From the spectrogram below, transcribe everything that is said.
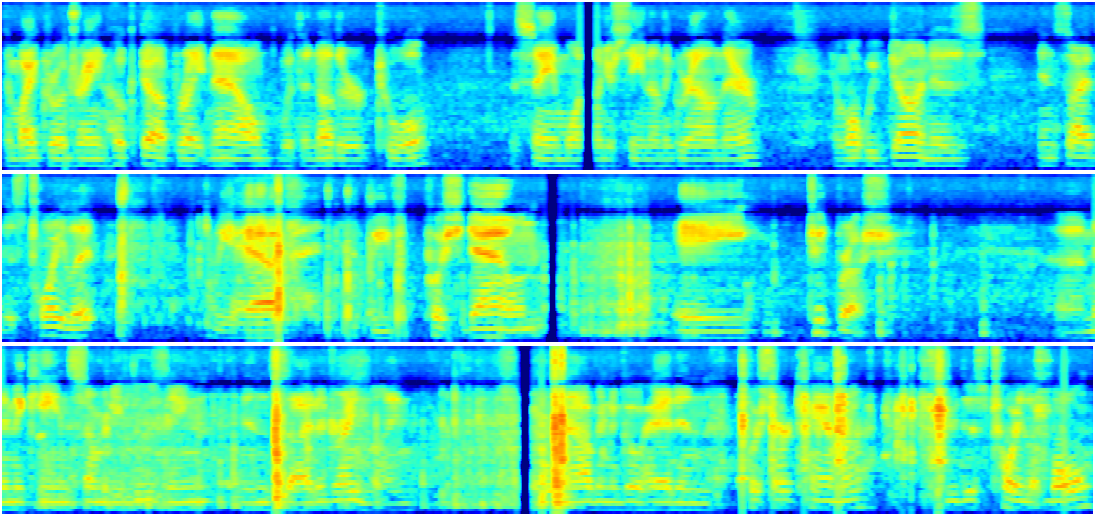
the micro drain hooked up right now with another tool the same one you're seeing on the ground there. And what we've done is inside this toilet we have we've pushed down a toothbrush uh, mimicking somebody losing inside a drain line. So we're now going to go ahead and push our camera through this toilet bowl.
